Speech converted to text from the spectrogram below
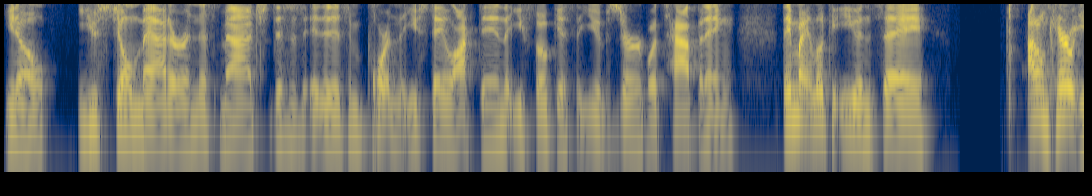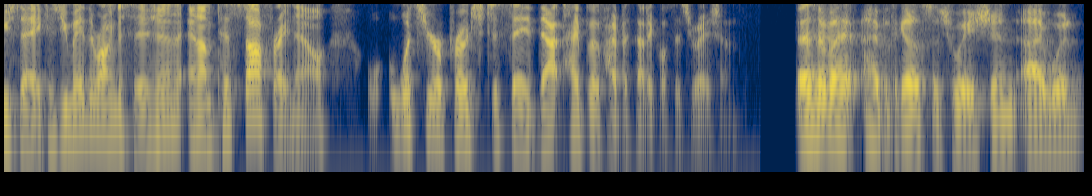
you know, you still matter in this match. This is it is important that you stay locked in, that you focus, that you observe what's happening. They might look at you and say, I don't care what you say because you made the wrong decision and I'm pissed off right now. What's your approach to say that type of hypothetical situation? That's a hypothetical situation. I would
